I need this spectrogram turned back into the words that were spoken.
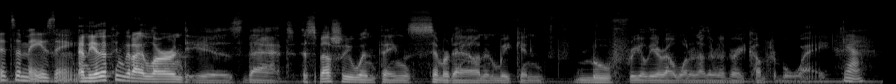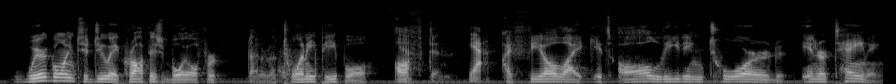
it's amazing. And the other thing that I learned is that, especially when things simmer down and we can f- move freely around one another in a very comfortable way, yeah. we're going to do a crawfish boil for, I don't know, 20 people often. Yeah. I feel like it's all leading toward entertaining.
